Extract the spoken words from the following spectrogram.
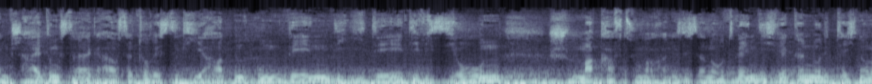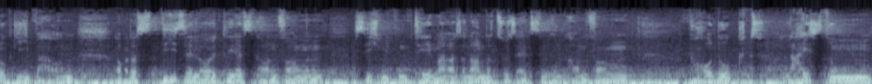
Entscheidungsträger aus der Touristik hier hatten, um denen die Idee, die Vision schmackhaft zu machen. Es ist ja notwendig, wir können nur die Technologie bauen, aber dass diese Leute jetzt anfangen, sich mit dem Thema auseinanderzusetzen und anfangen, Produkt, Leistungen,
